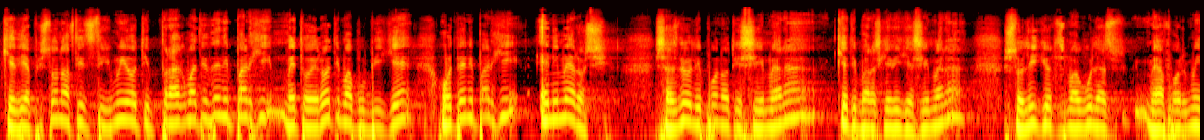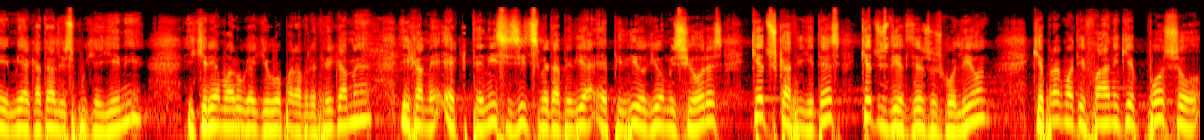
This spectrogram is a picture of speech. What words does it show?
Και διαπιστώνω αυτή τη στιγμή ότι πράγματι δεν υπάρχει, με το ερώτημα που μπήκε, ότι δεν υπάρχει ενημέρωση. Σας λέω λοιπόν ότι σήμερα και την Παρασκευή και σήμερα, στο Λύκειο της Μαγούλας με αφορμή μια κατάληψη που είχε γίνει, η κυρία Μαρούγκα και εγώ παραβρεθήκαμε, είχαμε εκτενή συζήτηση με τα παιδιά επί δύο-δύο μισή ώρες και τους καθηγητές και τους διευθυντές των σχολείων. Και πράγματι φάνηκε πόσο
